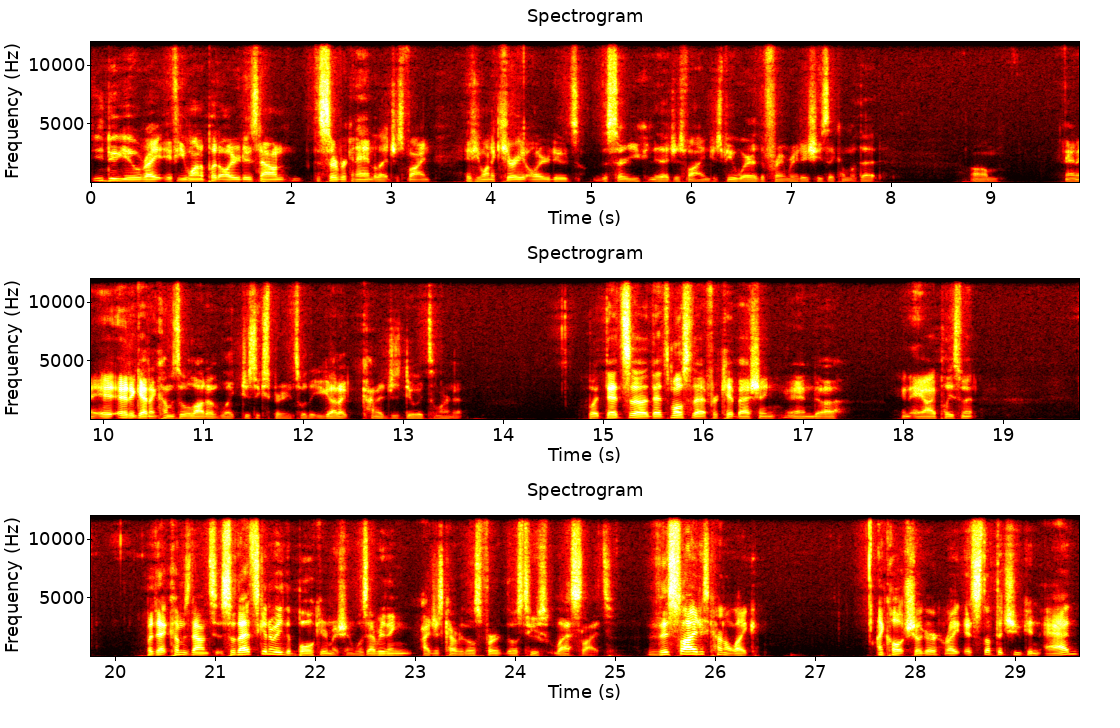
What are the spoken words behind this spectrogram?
you do you, right? If you want to put all your dudes down, the server can handle that just fine. If you want to curate all your dudes, the server you can do that just fine. Just be aware of the frame rate issues that come with that. Um, and it, and again, it comes to a lot of like just experience with it. You gotta kind of just do it to learn it. But that's uh that's most of that for kit bashing and uh, and AI placement. But that comes down to so that's gonna be the bulk of your mission. Was everything I just covered those for those two last slides. This slide is kind of like I call it sugar, right? It's stuff that you can add,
